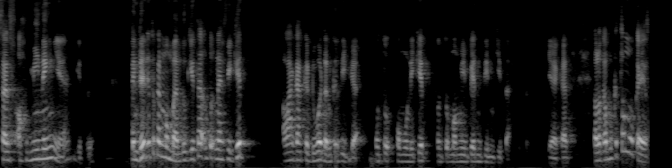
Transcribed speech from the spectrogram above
sense of meaningnya gitu, And then itu kan membantu kita untuk navigate langkah kedua dan ketiga untuk communicate, untuk memimpin tim kita. Gitu. Ya kan? Kalau kamu ketemu kayak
